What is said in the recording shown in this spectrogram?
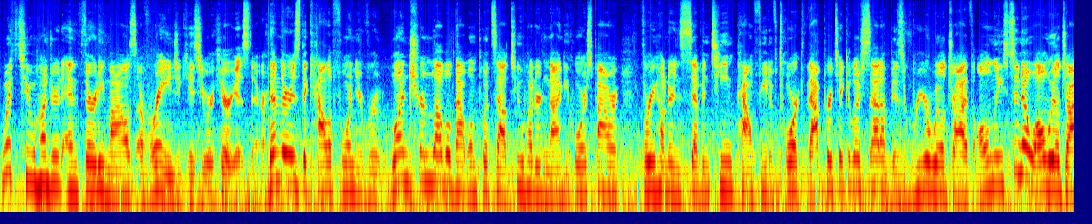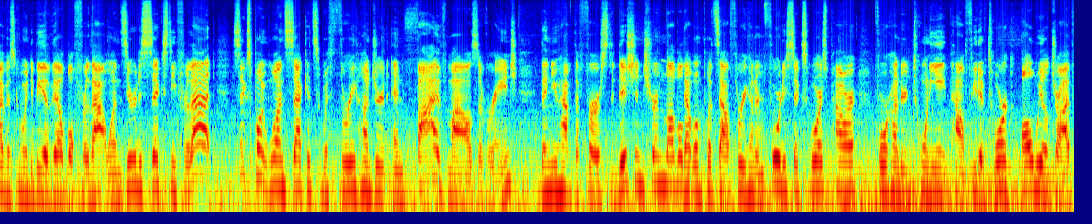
with 230 miles of range in case you were curious there. Then there is the California Route 1 trim level. That one puts out 290 horsepower, 317 pound-feet of torque. That particular setup is rear-wheel drive only, so no all-wheel drive is going to be available for that one. 0 to 60 for that, 6.1 seconds with 305 miles of range. Then you have the first edition trim level. That one puts out 346 horsepower, 420 28 pound-feet of torque, all-wheel drive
